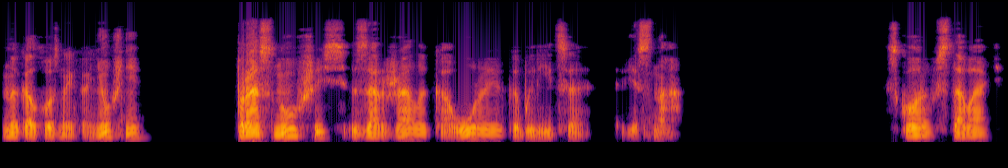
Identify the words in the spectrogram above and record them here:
на колхозной конюшне, проснувшись, заржала каурая кобылица весна. «Скоро вставать»,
